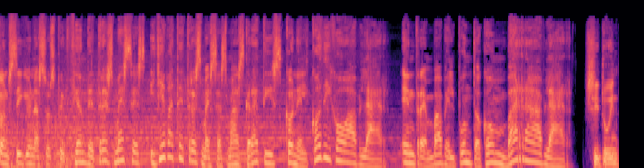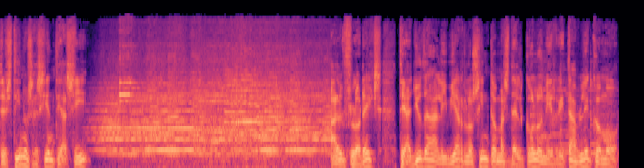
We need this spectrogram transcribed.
Consigue una suscripción de tres meses y llévate tres meses más gratis con el código HABLAR. Entra en babel.com barra hablar. Si tu intestino se siente así... Alflorex te ayuda a aliviar los síntomas del colon irritable como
